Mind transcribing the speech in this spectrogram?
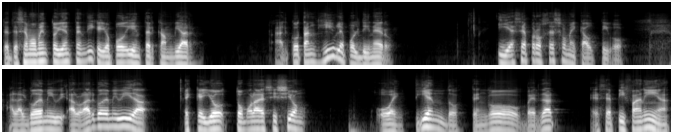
Desde ese momento yo entendí que yo podía intercambiar algo tangible por dinero. Y ese proceso me cautivó. A, largo de mi, a lo largo de mi vida es que yo tomo la decisión o entiendo, tengo, ¿verdad? Esa epifanía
